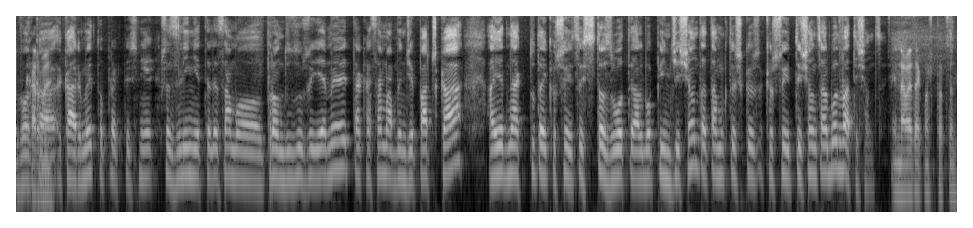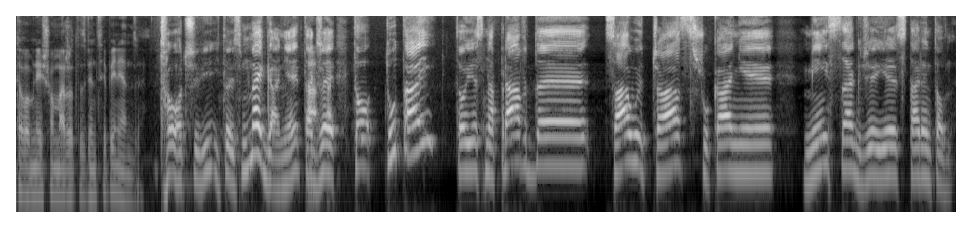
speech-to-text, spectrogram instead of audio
worka Karmy. karmy, to praktycznie przez linię tyle samo prądu zużyjemy, taka sama będzie paczka, a jednak tutaj kosztuje coś 100 zł albo 50, a tam ktoś kosz- kosztuje 1000 albo 2000. I nawet jak masz procentowo mniejszą marżę, to jest więcej pieniędzy. To oczywiście, i to jest mega, nie? Także to tutaj to jest naprawdę cały czas szukanie miejsca, gdzie jest ta rentowność.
